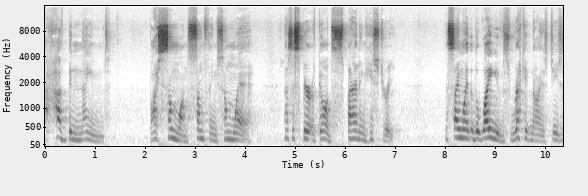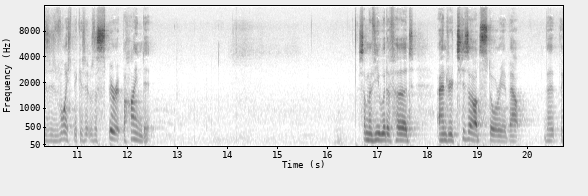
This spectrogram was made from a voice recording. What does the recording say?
have been named by someone, something, somewhere. That's the Spirit of God spanning history. The same way that the waves recognized Jesus' voice because it was a Spirit behind it. Some of you would have heard Andrew Tizard's story about the, the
